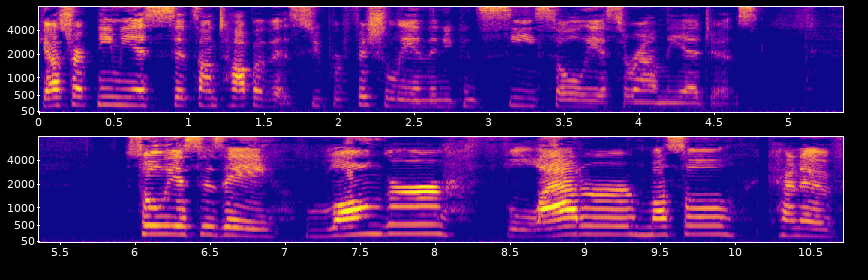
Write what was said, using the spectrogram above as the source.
gastrocnemius sits on top of it superficially, and then you can see soleus around the edges. Soleus is a longer, flatter muscle, kind of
